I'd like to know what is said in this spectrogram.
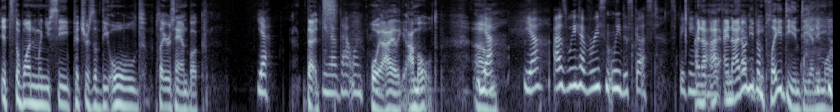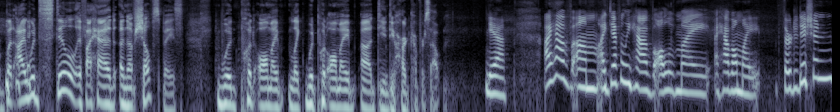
it's the one when you see pictures of the old player's handbook. Yeah, That's you have that one. Boy, I I'm old. yeah, yeah. As we have recently discussed. Speaking, And I and I don't even play D and D anymore. But I would still, if I had enough shelf space, would put all my like would put all my uh, D and D hardcovers out. Yeah. I have um I definitely have all of my I have all my third edition,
